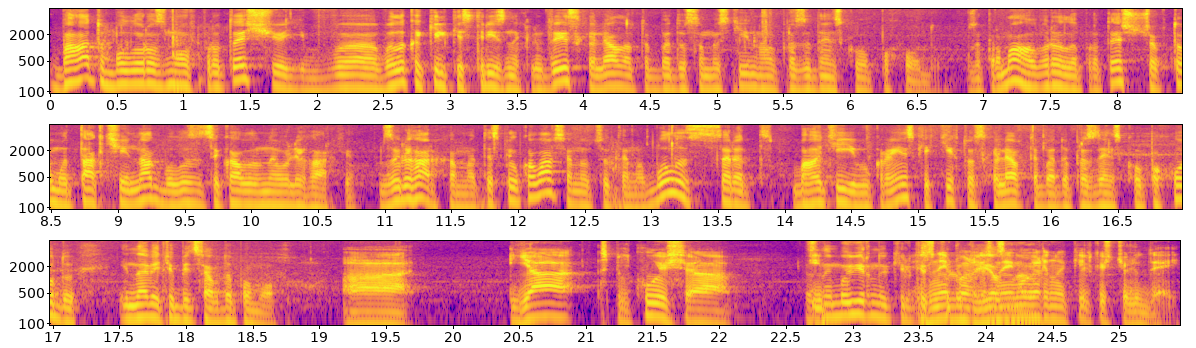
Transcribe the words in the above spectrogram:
Багато було розмов про те, що велика кількість різних людей схиляла тебе до самостійного президентського походу. Зокрема, говорили про те, що в тому так чи інак були зацікавлені олігархи. З олігархами ти спілкувався на цю тему? Були серед багатіїв українських ті, хто схиляв тебе до президентського походу і навіть обіцяв допомогу. Я спілкуюся З неймовірною кількістю людей. З неймовірною кількістю людей.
